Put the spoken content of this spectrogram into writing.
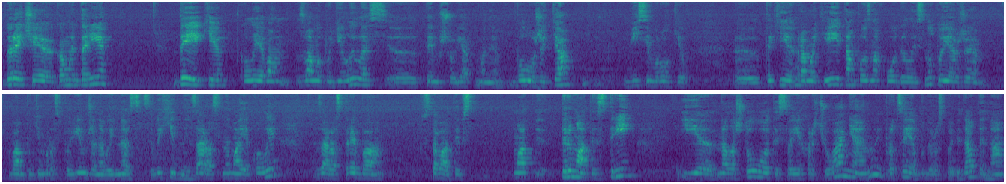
До речі, коментарі деякі, коли я вам з вами поділилась е, тим, що як в мене було життя 8 років, е, такі грамотеї там познаходились. Ну то я вже вам потім розповім вже на вихідний. Зараз немає коли. Зараз треба вставати, тримати стрій і налаштовувати своє харчування. Ну і про це я буду розповідати на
